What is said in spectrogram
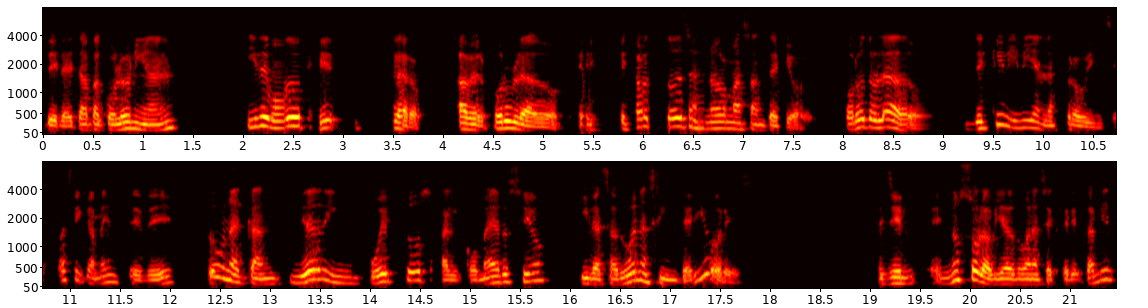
de la etapa colonial, y de modo que, claro, a ver, por un lado, estaban todas esas normas anteriores. Por otro lado, ¿de qué vivían las provincias? Básicamente de toda una cantidad de impuestos al comercio y las aduanas interiores. Es decir, eh, no solo había aduanas exteriores, también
